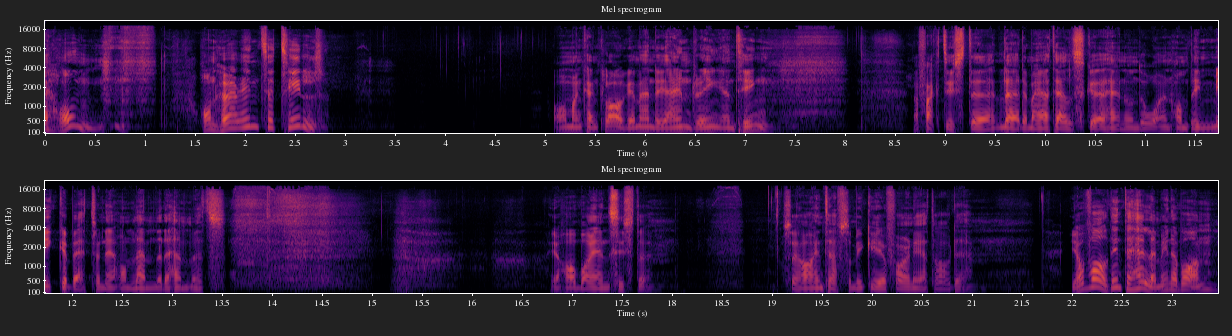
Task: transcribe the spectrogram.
äh, hon? Hon hör inte till. Och man kan klaga men det ändrar ingenting. Jag faktiskt äh, lärde mig att älska henne under åren. Hon blir mycket bättre när hon lämnade hemmet. Jag har bara en syster. Så jag har inte haft så mycket erfarenhet av det. Jag valde inte heller mina barn.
